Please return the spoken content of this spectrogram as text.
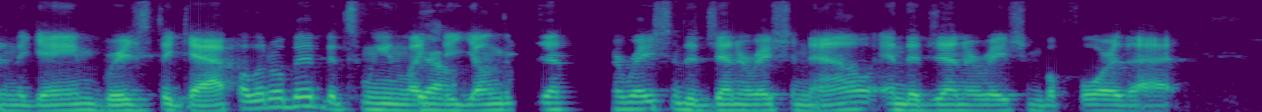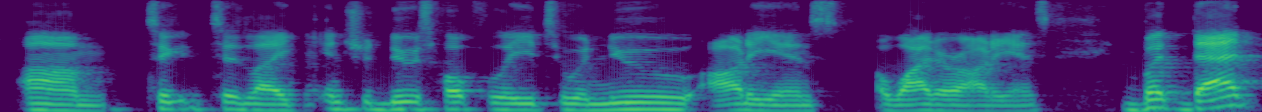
in the game, bridged the gap a little bit between like yeah. the younger generation, the generation now, and the generation before that. Um, to to like introduce hopefully to a new audience, a wider audience. But that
